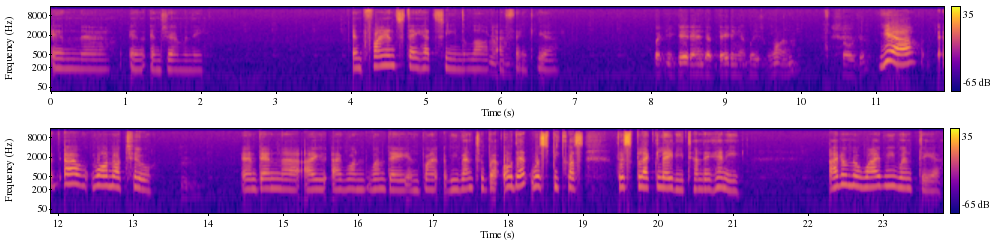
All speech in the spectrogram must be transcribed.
in uh, in in Germany. In France, they had seen a lot, I Mhm. think. Yeah. But you did end up dating at least one soldier. Yeah, uh, one or two. Mhm. And then uh, I, I one, one day, and we went to, Bra- oh, that was because this black lady, Tante Henny, I don't know why we went there.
